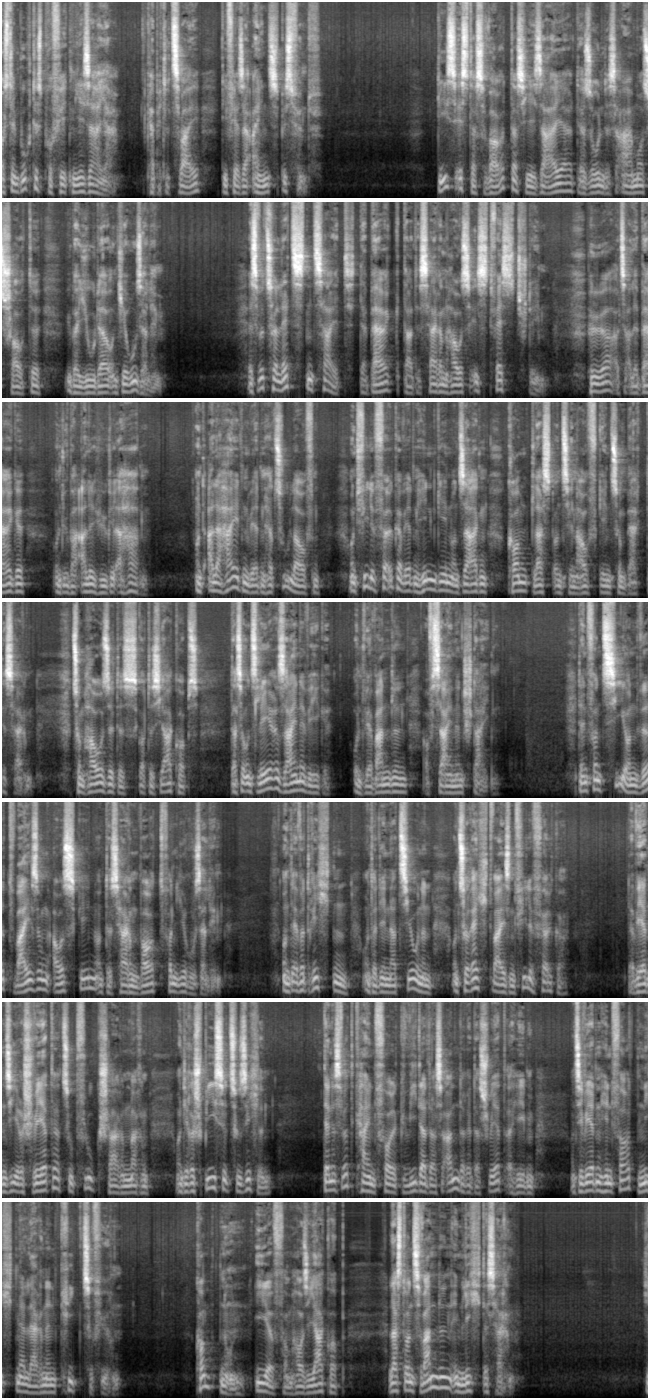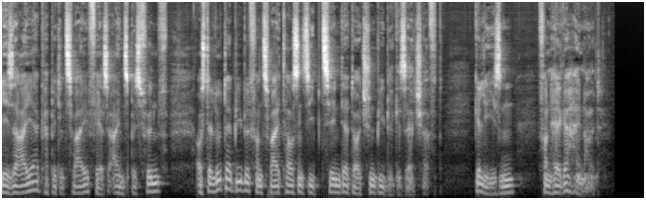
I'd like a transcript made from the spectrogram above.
Aus dem Buch des Propheten Jesaja, Kapitel 2, die Verse 1 bis 5. Dies ist das Wort, das Jesaja, der Sohn des Amos, schaute über Juda und Jerusalem. Es wird zur letzten Zeit der Berg, da des Herrn Haus ist, feststehen, höher als alle Berge und über alle Hügel erhaben. Und alle Heiden werden herzulaufen, und viele Völker werden hingehen und sagen, Kommt, lasst uns hinaufgehen zum Berg des Herrn, zum Hause des Gottes Jakobs, dass er uns lehre seine Wege, und wir wandeln auf seinen Steigen. Denn von Zion wird Weisung ausgehen und des Herrn Wort von Jerusalem. Und er wird richten unter den Nationen und zurechtweisen viele Völker. Da werden sie ihre Schwerter zu Pflugscharen machen und ihre Spieße zu Sicheln. Denn es wird kein Volk wider das andere das Schwert erheben, und sie werden hinfort nicht mehr lernen, Krieg zu führen. Kommt nun, ihr vom Hause Jakob, lasst uns wandeln im Licht des Herrn. Jesaja Kapitel 2 Vers 1 bis 5 aus der Lutherbibel von 2017 der Deutschen Bibelgesellschaft. Gelesen von Helga Heinold.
